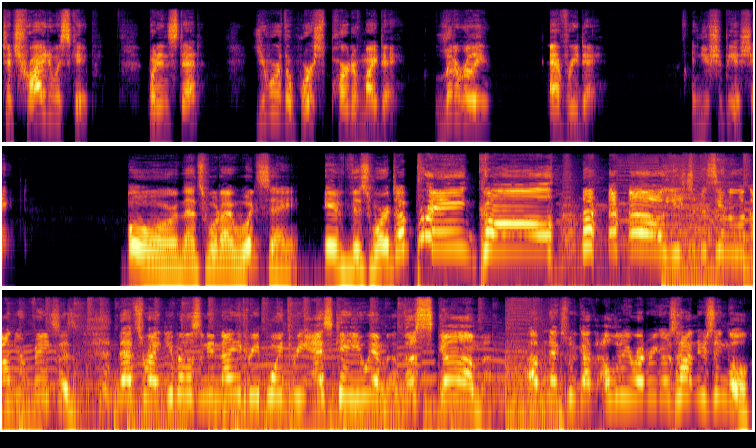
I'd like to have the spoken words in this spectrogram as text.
to try to escape. But instead, you are the worst part of my day. Literally, every day. And you should be ashamed. Or that's what I would say if this weren't a prank call! oh, you should have seen the look on your faces. That's right, you've been listening to 93.3 SKUM, The Scum. Up next, we've got Olivia Rodrigo's hot new single,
